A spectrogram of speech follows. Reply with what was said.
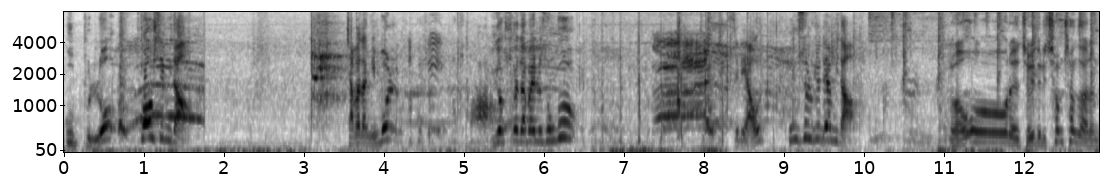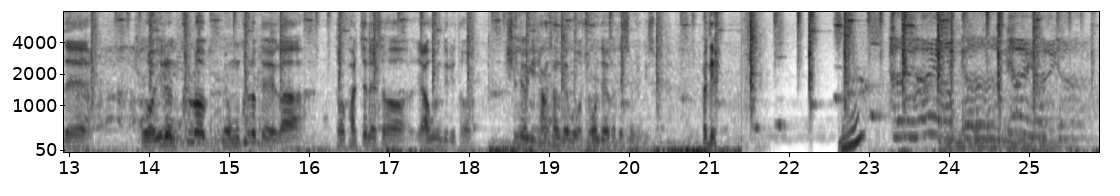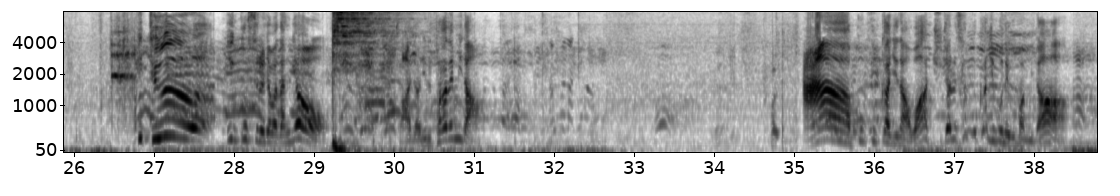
우플로 투아웃이 됩니다. 잡아당긴 볼 유격수가 잡아 일루 송구 3아웃 공수를 교대합니다. 어, 올해 저희들이 처음 참가하는데 뭐 이런 클럽 명문 클럽 대회가 더 발전해서 야구인들이 더 실력이 향상되고 좋은 대회가 됐으면 좋겠습니다. 화이팅! 히트 인코스를 잡아당겨 좌전 2루타가 됩니다 아 폭투까지 나와 주자를 3루까지 보내고 맙니다.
